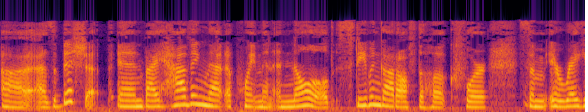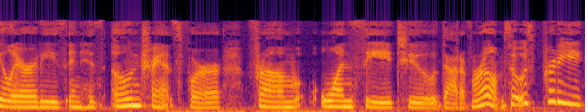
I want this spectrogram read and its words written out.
uh, as a bishop. And by having that appointment annulled, Stephen got off the hook for some irregularities in his own transfer from one see to that of Rome. So it was pretty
